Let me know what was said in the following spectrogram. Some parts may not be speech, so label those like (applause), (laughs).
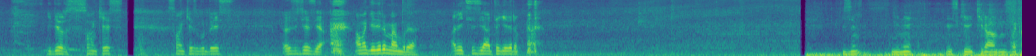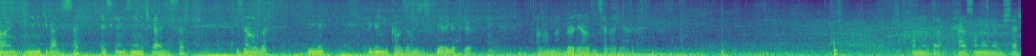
Gidiyoruz son kez. Son kez buradayız. Özleyeceğiz ya. (clears throat) Ama gelirim ben buraya. Alex'i ziyarete gelirim. (clears throat) Bizim yeni eski kiramızda kalan yeni kiracısı, eski yeni kiracısı bizi aldı. Yeni bir günlük kalacağımız yere götürüyor. Adamlar böyle yardımsever ya. Onlar da her sondan gelmişler.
